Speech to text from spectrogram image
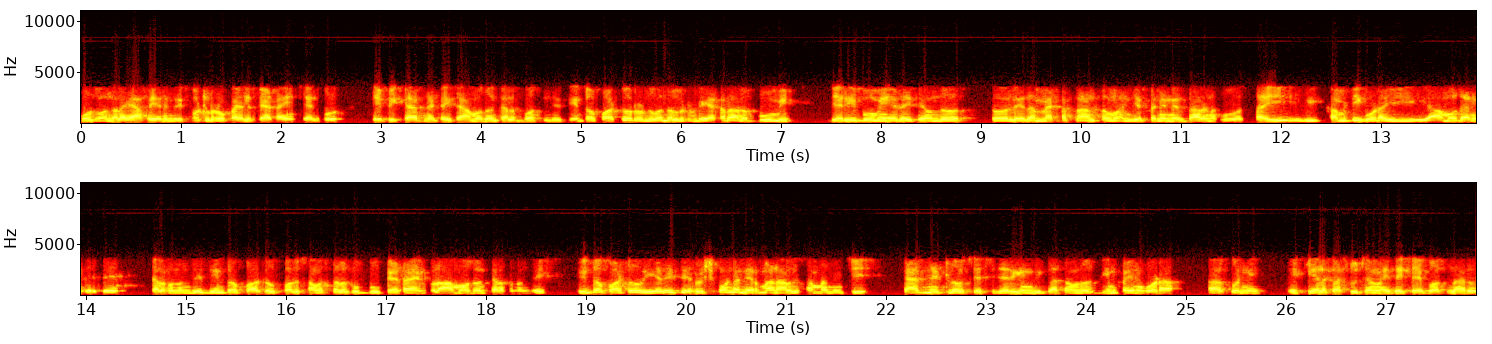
మూడు వందల యాభై ఎనిమిది కోట్ల రూపాయలు కేటాయించేందుకు ఏపీ కేబినెట్ అయితే ఆమోదం తెలపబోతుంది. దీంతో పాటు రెండు వందల రెండు ఎకరాల భూమి జరీ భూమి ఏదైతే ఉందో లేదా మెట్ట ప్రాంతం అని చెప్పని నిర్ధారణకు వస్తాయి. ఇవి కమిటీ కూడా ఈ ఆమోదానికి అయితే తెలపనుంది. దీంతో పాటు పలు సంస్థలకు భూ కేటాయింపుల ఆమోదం తెలపనుంది. దీంతో పాటు ఏదైతే రుషికొండ నిర్మాణాలకు సంబంధించి కేబినెట్లో చర్చ జరిగింది గతంలో దీనిపైన కూడా కొన్ని కీలక సూచనలు అయితే చేయబోతున్నారు.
